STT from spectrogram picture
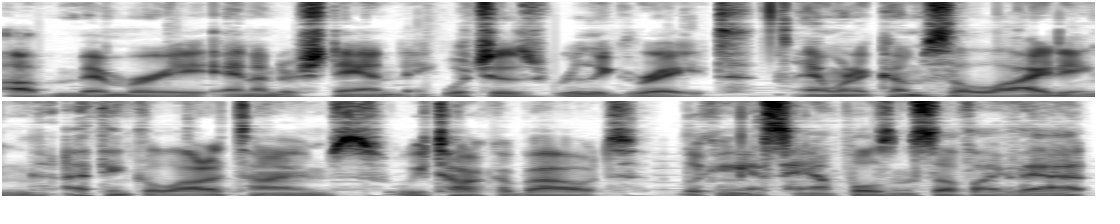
of memory and understanding, which is really great. And when it comes to lighting, I think a lot of times we talk about looking at samples and stuff like that.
